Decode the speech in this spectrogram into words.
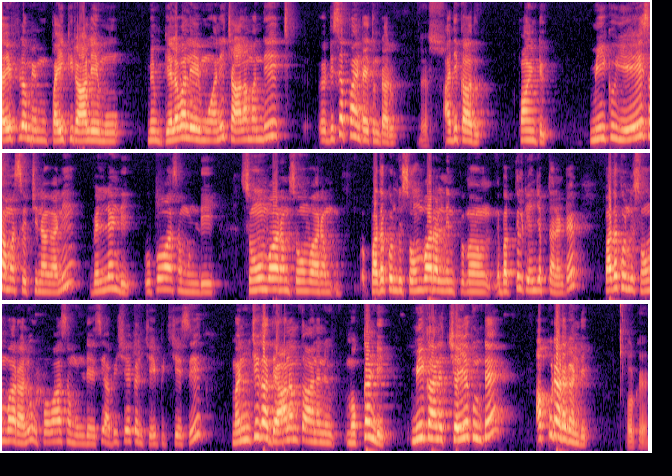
లైఫ్లో మేము పైకి రాలేము మేము గెలవలేము అని చాలామంది డిసప్పాయింట్ అవుతుంటారు అది కాదు. పాయింట్. మీకు ఏ సమస్య వచ్చినా కానీ వెళ్ళండి. ఉపవాసం ఉండి సోమవారం సోమవారం పదకొండు సోమవారాలు నేను భక్తులకి ఏం చెప్తానంటే పదకొండు సోమవారాలు ఉపవాసం ఉండేసి అభిషేకం చేపిచ్చేసి మంచిగా ధ్యానంతో ఆయనని మొక్కండి. మీకు ఆయన చేయకుంటే అప్పుడు అడగండి. ఓకే.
